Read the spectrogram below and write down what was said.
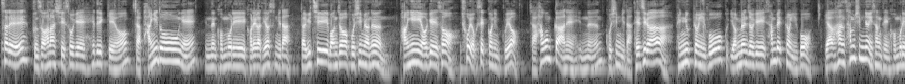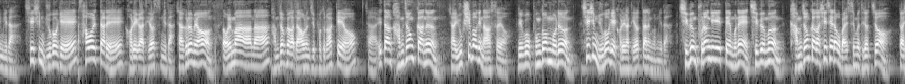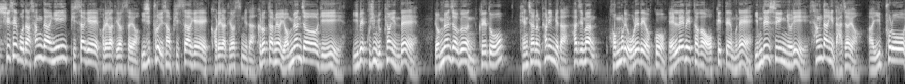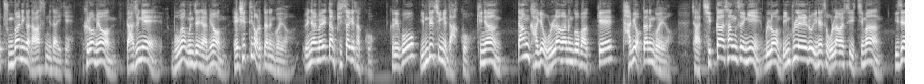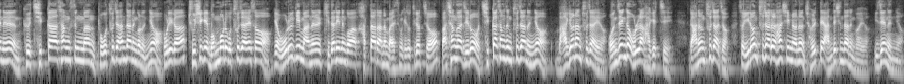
사례 분석 하나씩 소개해 드릴게요. 자, 방이동에 있는 건물이 거래가 되었습니다. 자, 위치 먼저 보시면은 방이역에서 초역세권이고요. 자, 학원가 안에 있는 곳입니다. 대지가 106평이고 연면적이 300평이고 약 한 30년 이상 된 건물입니다. 76억에 4월 달에 거래가 되었습니다. 자, 그러면 얼마나 감정가가 나오는지 보도록 할게요. 자, 일단 감정가는 자, 60억이 나왔어요. 그리고 본 건물은 76억에 거래가 되었다는 겁니다. 지금 불황기이기 때문에 지금은 감정가가 시세라고 말씀을 드렸죠. 그러니까 시세보다 상당히 비싸게 거래가 되었어요. 20% 이상 비싸게 거래가 되었습니다. 그렇다면 연면적이 296평인데 연면적은 그래도 괜찮은 편입니다. 하지만 건물이 오래되었고 엘리베이터가 없기 때문에 임대 수익률이 상당히 낮아요. 아, 2% 중반인가 나왔습니다, 이게. 그러면 나중에 뭐가 문제냐면 엑시트가 어렵다는 거예요. 왜냐하면 일단 비싸게 샀고 그리고 임대 수익률이 낮고 그냥 땅 가격 올라가는 것밖에 답이 없다는 거예요. 자, 지가 상승이 물론 인플레로 인해서 올라갈 수 있지만 이제는 그 지가 상승만 보고 투자한다는 거는요, 우리가 주식에 멋모르고 투자해서 오르기만을 기다리는 것과 같다라는 말씀을 계속 드렸죠. 마찬가지로 지가 상승 투자는요, 막연한 투자예요. 언젠가 올라가겠지. 라는 투자죠. 그래서 이런 투자를 하시면은 절대 안 되신다는 거예요. 이제는요.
